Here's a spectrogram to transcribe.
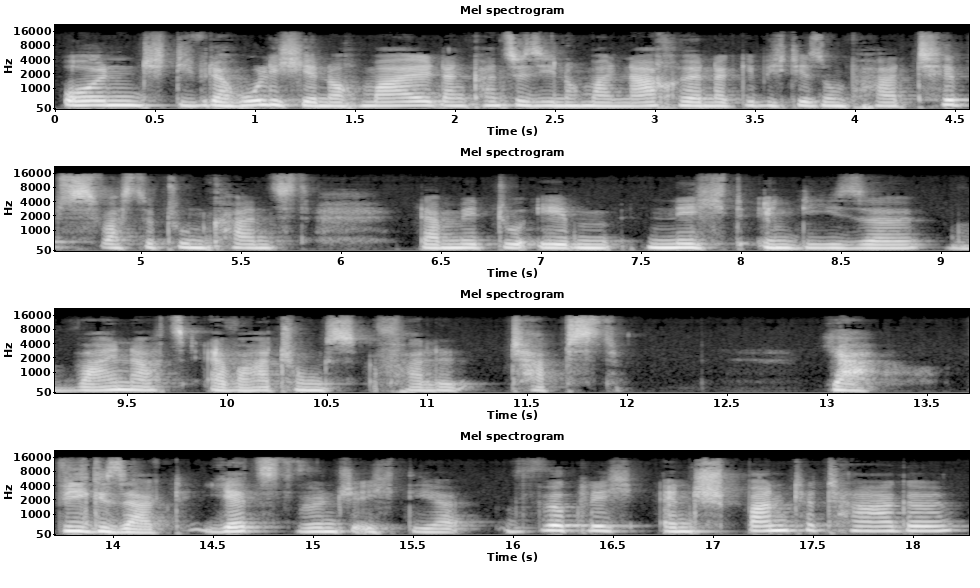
Und die wiederhole ich hier nochmal, dann kannst du sie nochmal nachhören. Da gebe ich dir so ein paar Tipps, was du tun kannst, damit du eben nicht in diese Weihnachtserwartungsfalle tappst. Ja, wie gesagt, jetzt wünsche ich dir wirklich entspannte Tage.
